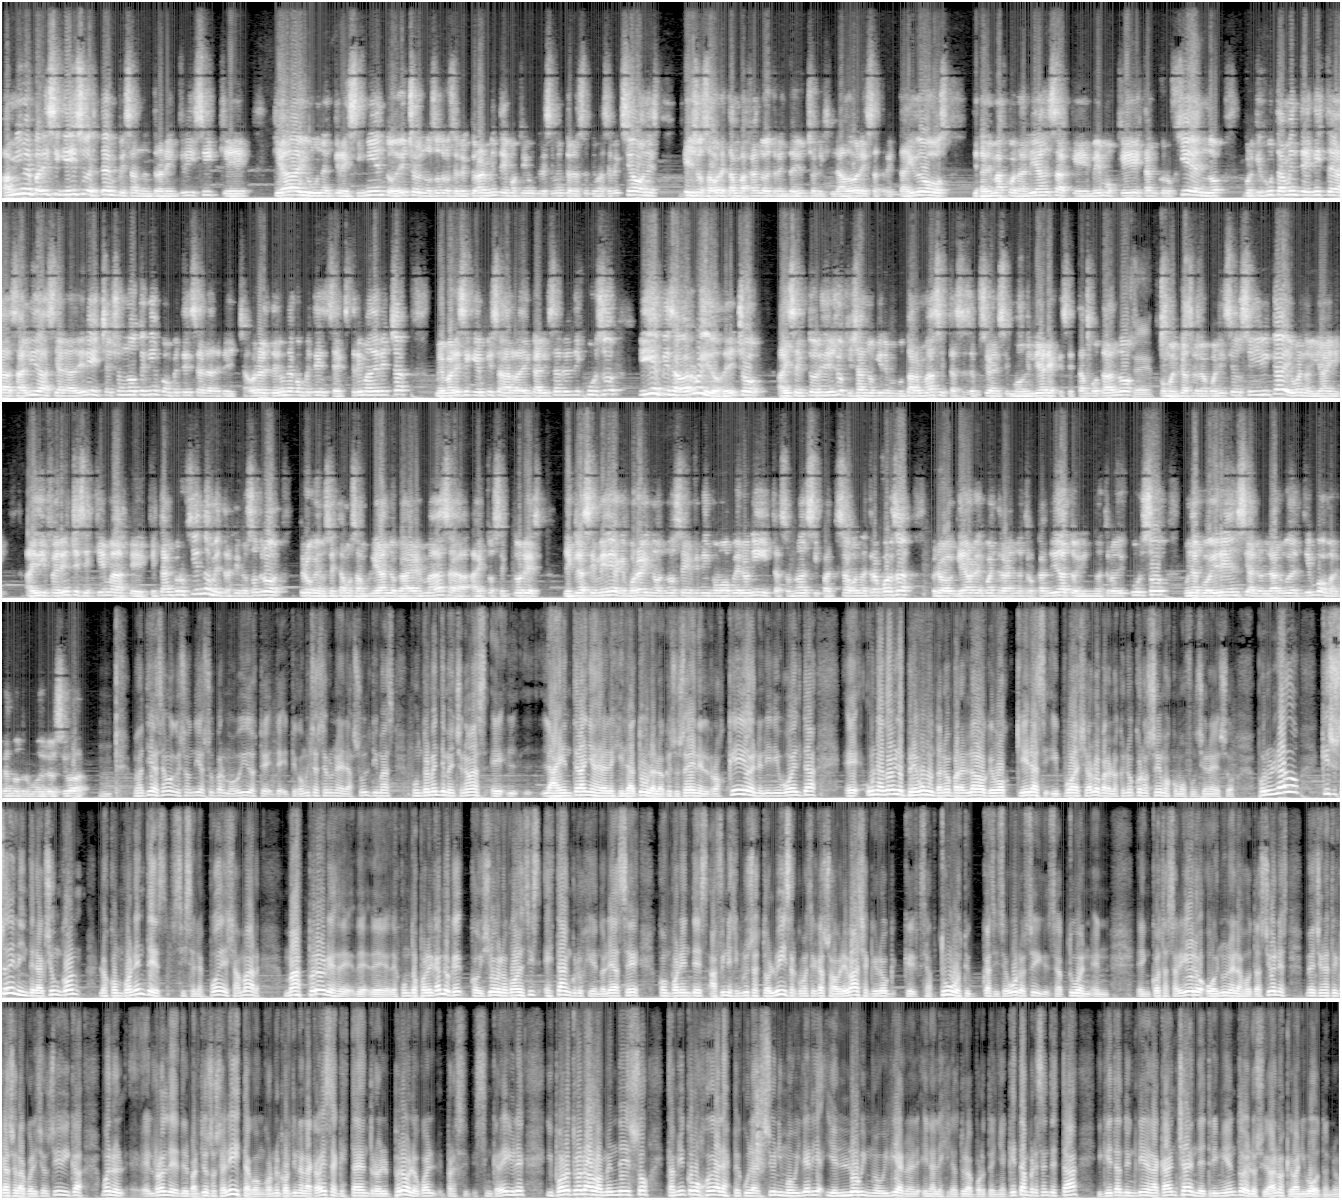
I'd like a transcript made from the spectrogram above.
A mí me parece que eso está empezando a entrar en crisis, que, que hay un crecimiento, de hecho nosotros electoralmente hemos tenido un crecimiento en las últimas elecciones, ellos ahora están bajando de 38 legisladores a 32, y además con alianzas que vemos que están crujiendo, porque justamente en esta salida hacia la derecha, ellos no tenían competencia a la derecha, ahora el tener una competencia extrema derecha, me parece que empieza a radicalizar el discurso y empieza a haber ruidos, de hecho hay sectores de ellos que ya no quieren votar más estas excepciones inmobiliarias que se están votando, como el caso de la coalición cívica, y bueno, y hay hay diferentes esquemas que, están crujiendo, mientras que nosotros creo que nos estamos ampliando cada vez más a, a estos sectores de clase media que por ahí no, no se definen como peronistas o no han simpatizado con nuestra fuerza, pero que ahora encuentran en nuestros candidatos y en nuestro discurso una coherencia a lo largo del tiempo marcando otro modelo de ciudad. Mm. Matías, sabemos que son días súper movidos, te, te, comienzo a hacer una de las últimas. Puntualmente mencionabas eh, las entrañas de la legislatura, lo que sucede en el rosqueo, en el ida y vuelta. Eh, una doble pregunta, ¿no? Para el lado que vos quieras y puedas llevarlo para los que no conocemos cómo funciona eso. Por un lado, ¿qué sucede en la interacción con los componentes, si se les puede llamar, más progres de, Juntos por el Cambio, que coincido con lo que vos decís, están crujiendo. Le hace componentes afines incluso a Stolbizer, como es el caso de Abrevaya, que creo que, se abstuvo, estoy casi seguro, sí, se abstuvo en, en, Costa Salguero o en una de las votaciones. Mencionaste el caso de la coalición cívica. Bueno, el, rol del Partido Socialista, con, con Cortina a la cabeza, que está dentro del PRO, lo cual es increíble. Y por otro lado, amén de eso, también cómo juega la especulación inmobiliaria y el lobby inmobiliario en, la legislatura porteña. ¿Qué tan presente está y qué tanto inclina la cancha en detrimento de los ciudadanos que van y votan, ¿no?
